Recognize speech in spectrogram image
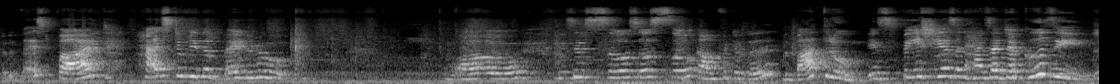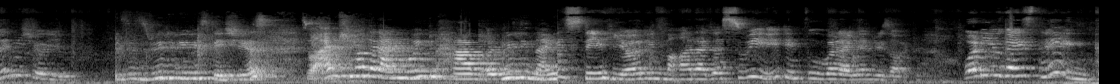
But the best part has to be the bedroom. Wow, this is so so so comfortable. The bathroom is spacious and has a jacuzzi. Let me show you. This is really really spacious. So I'm sure that I'm going to have a really nice stay here in Maharaja Suite in Poovar Island Resort. What do you guys think?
